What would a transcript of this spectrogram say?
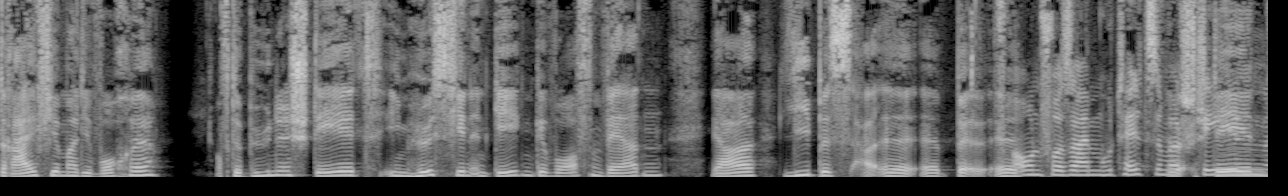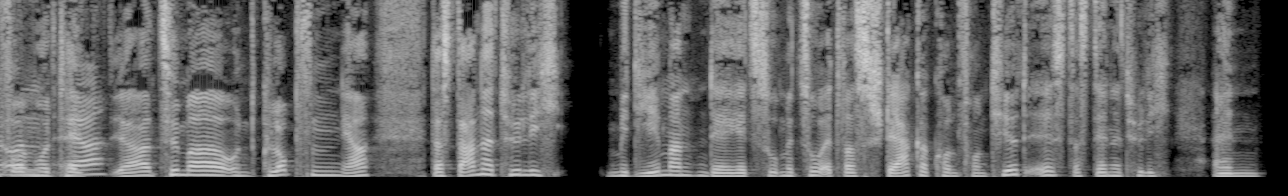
drei, viermal die Woche auf der Bühne steht, ihm Höschen entgegengeworfen werden, ja, Liebes äh, äh, äh, Frauen vor seinem Hotelzimmer äh, stehen, vor dem Hotel, ja, ja. Zimmer und klopfen, ja, dass da natürlich mit jemandem, der jetzt so mit so etwas stärker konfrontiert ist, dass der natürlich ein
